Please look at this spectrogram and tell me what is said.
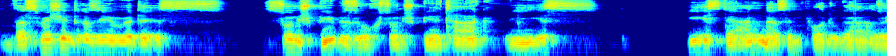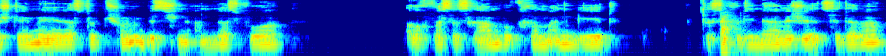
Was mich interessieren würde, ist so ein Spielbesuch, so ein Spieltag. Wie ist, wie ist der anders in Portugal? Also stell mir das dort schon ein bisschen anders vor, auch was das Rahmenprogramm angeht das Kulinarische etc.?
